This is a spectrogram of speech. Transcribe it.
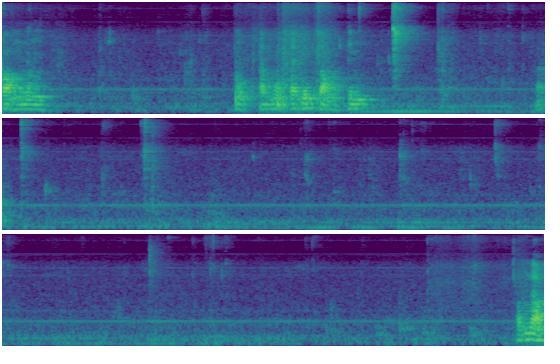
กล่องหนึ่งหกแถมหกไปที่สองกินครับสำหรับ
